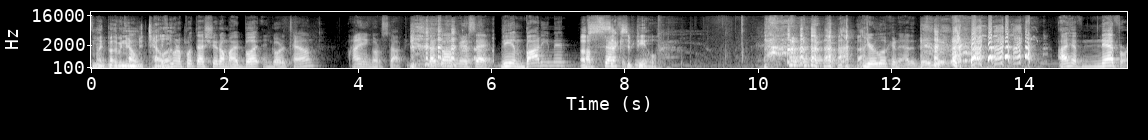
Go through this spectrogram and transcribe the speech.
my butt with Nutella? If you want to put that shit on my butt and go to town, I ain't gonna stop you. That's all I'm gonna say. The embodiment of, of, sex, appeal. You're looking at it, baby. I have never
